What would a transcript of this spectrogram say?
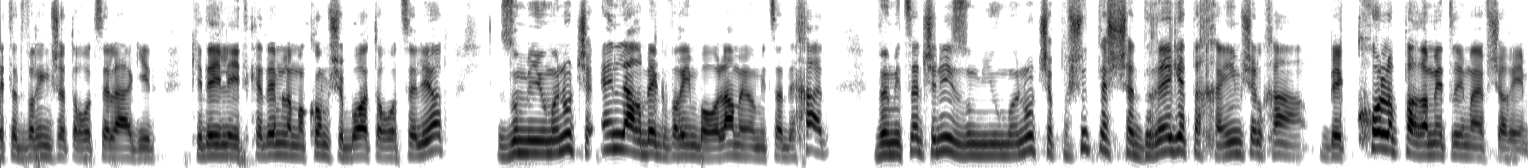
את הדברים שאתה רוצה להגיד כדי להתקדם למקום שבו אתה רוצה להיות, זו מיומנות שאין לה הרבה גברים בעולם היום מצד אחד, ומצד שני זו מיומנות שפשוט תשדרג את החיים שלך בכל הפרמטרים האפשריים.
